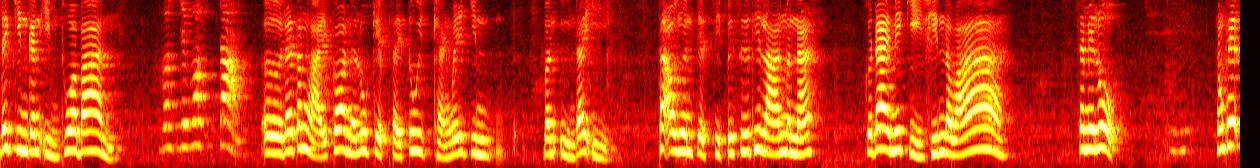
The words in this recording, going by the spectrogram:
ได้กินกันอิ่มทั่วบ้าน ก็จะก็ต้องเออ ได้ตั้งหลายก้อนนะลูกเก็บใส่ตู้แข็งไว้กินวันอื่นได้อีก ถ้าเอาเงินเจ็ดสิบไปซื้อที่ร้านมันนะ ก็ได้ไม่กี่ชิ้นละวะใช่ไหมลูก น้องเพชร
